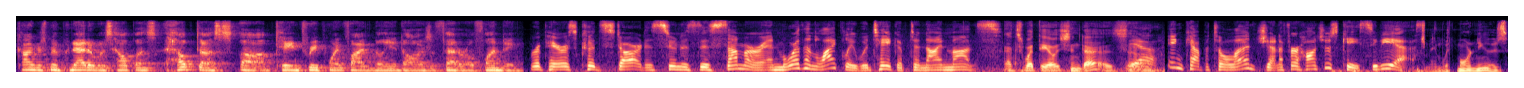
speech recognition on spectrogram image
Congressman Panetta was help us helped us uh, obtain 3.5 million dollars of federal funding. Repairs could start as soon as this summer, and more than likely would take up to nine months. That's what the ocean does. So. Yeah. In Capitola, Jennifer Hodges, KCBS. And with more news,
